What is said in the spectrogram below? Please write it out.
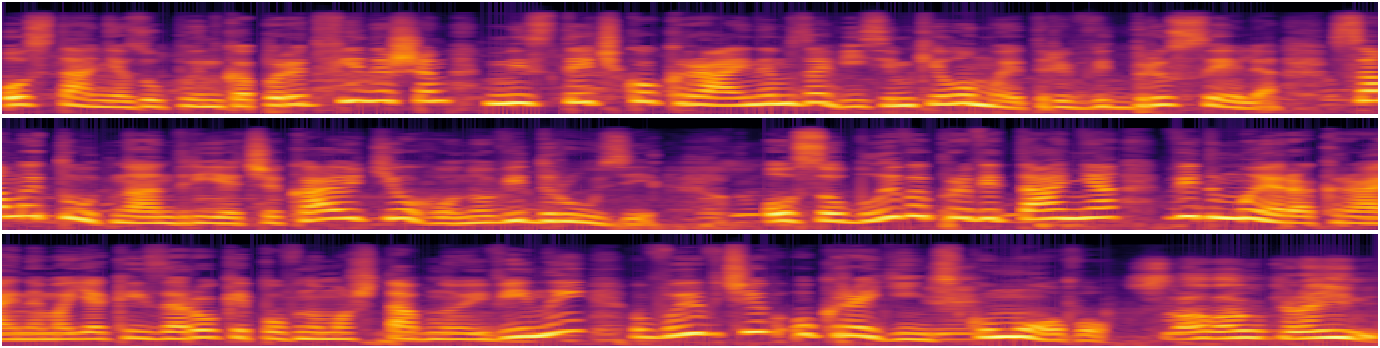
Остання зупинка перед фінішем містечко крайним за 8 кілометрів від Брюсселя. Саме тут на Андрія чекають його нові друзі. Особливе привітання від мера Крайнема, який за роки повномасштабної війни вивчив українську мову. Слава Україні!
